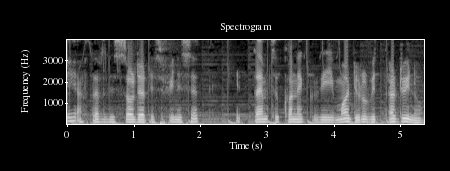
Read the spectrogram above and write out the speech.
Okay, after the solder is finished, it's time to connect the module with Arduino.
